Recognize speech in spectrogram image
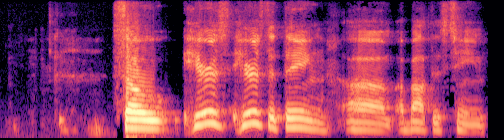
So here's here's the thing um, about this team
